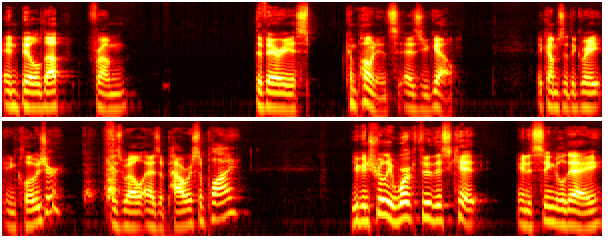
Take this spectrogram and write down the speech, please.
and build up from the various components as you go. It comes with a great enclosure as well as a power supply. You can truly work through this kit in a single day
